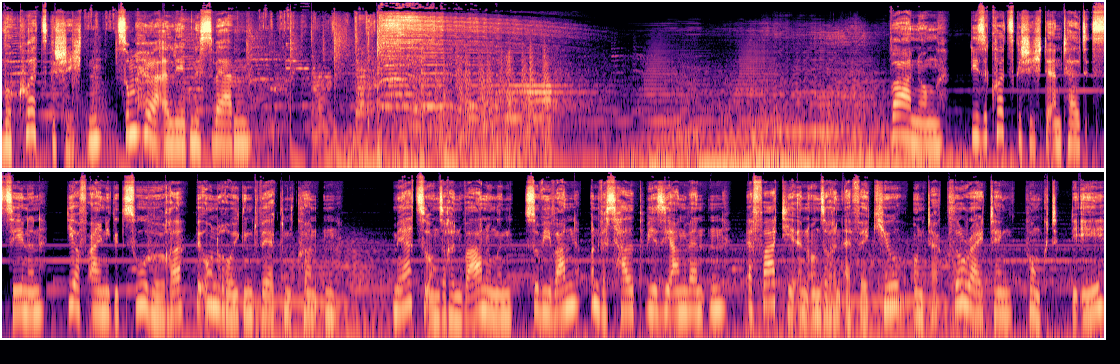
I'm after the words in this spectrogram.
wo Kurzgeschichten zum Hörerlebnis werden. Warnung. Diese Kurzgeschichte enthält Szenen, die auf einige Zuhörer beunruhigend wirken könnten. Mehr zu unseren Warnungen sowie wann und weshalb wir sie anwenden, erfahrt ihr in unseren FAQ unter cluewriting.de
